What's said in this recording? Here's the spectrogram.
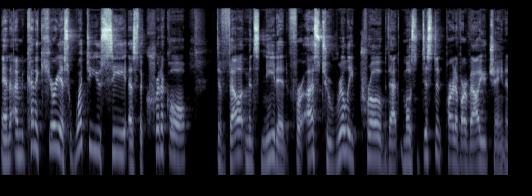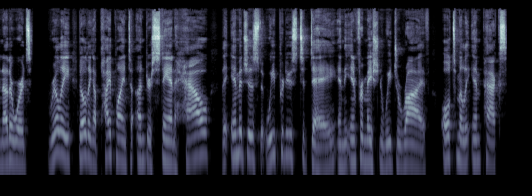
And I'm kind of curious, what do you see as the critical developments needed for us to really probe that most distant part of our value chain? In other words, really building a pipeline to understand how the images that we produce today and the information we derive ultimately impacts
